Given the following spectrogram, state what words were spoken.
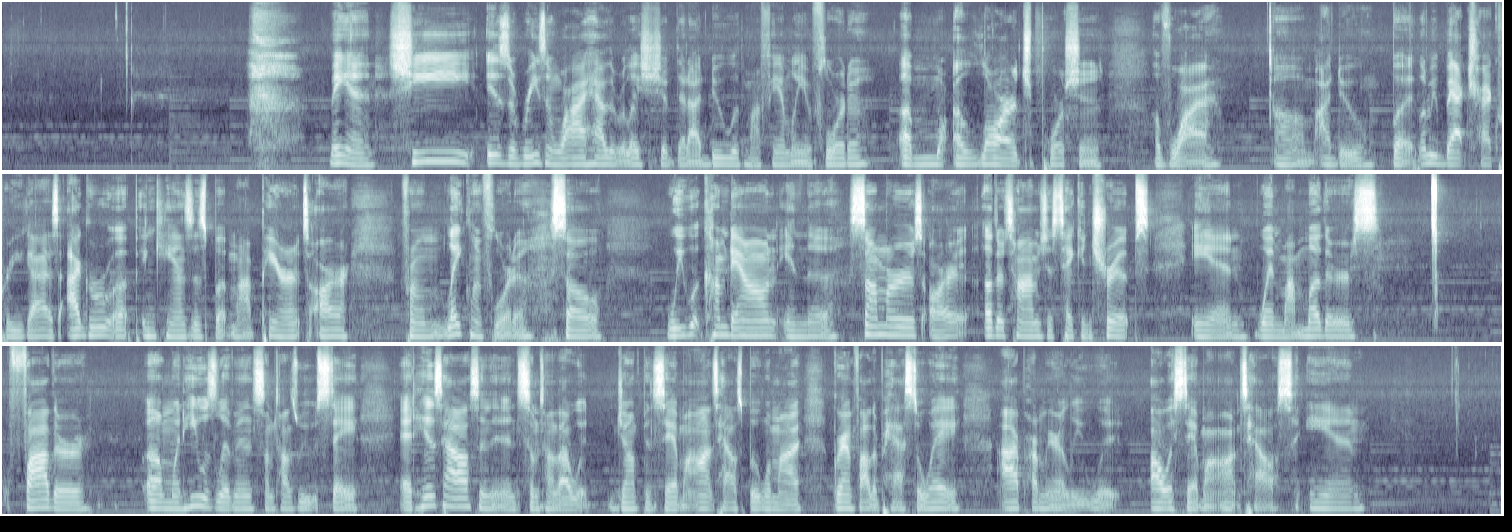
man, she is the reason why I have the relationship that I do with my family in Florida. A, a large portion of why um, I do. But let me backtrack for you guys. I grew up in Kansas, but my parents are from Lakeland, Florida. So we would come down in the summers or other times just taking trips. And when my mother's father, um, when he was living, sometimes we would stay at his house and then sometimes I would jump and stay at my aunt's house. But when my grandfather passed away, I primarily would always stay at my aunt's house. And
